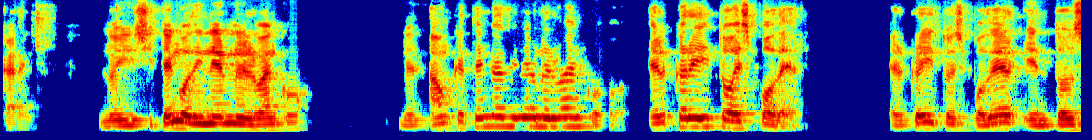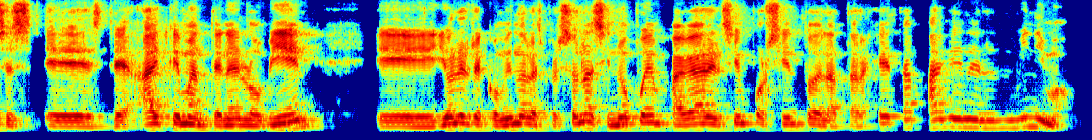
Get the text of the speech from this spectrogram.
caray. No, y si tengo dinero en el banco, aunque tengas dinero en el banco, el crédito es poder. El crédito es poder, entonces este, hay que mantenerlo bien. Eh, yo les recomiendo a las personas, si no pueden pagar el 100% de la tarjeta, paguen el mínimo.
